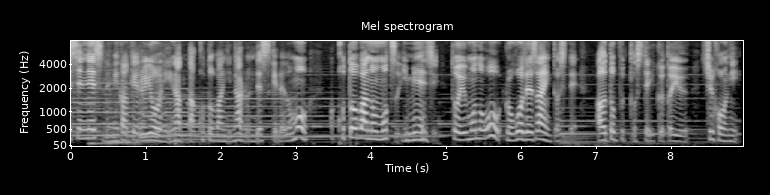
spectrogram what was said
SNS で見かけるようになった言葉になるんですけれども言葉の持つイメージというものをロゴデザインとしてアウトプットしていくという手法に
